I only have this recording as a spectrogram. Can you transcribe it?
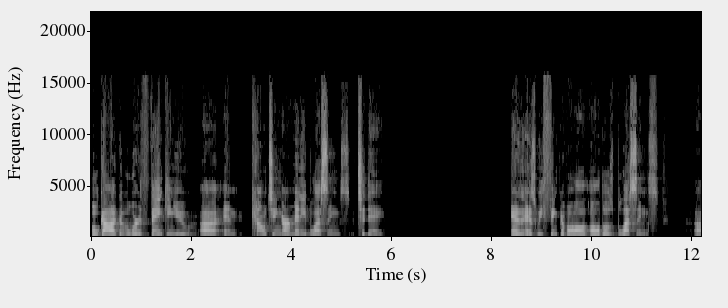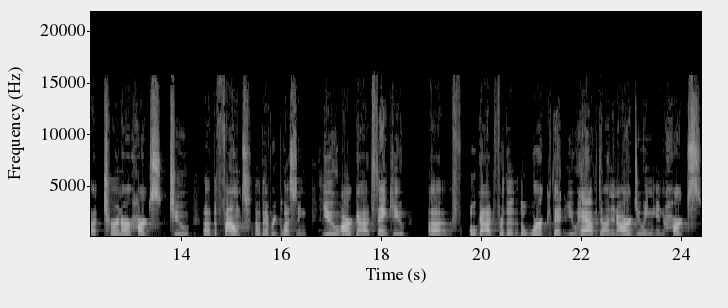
Oh God, we're thanking you uh, and counting our many blessings today. As, as we think of all, all those blessings uh, turn our hearts to uh, the fount of every blessing. You are God. Thank you, uh, oh God, for the, the work that you have done and are doing in hearts.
